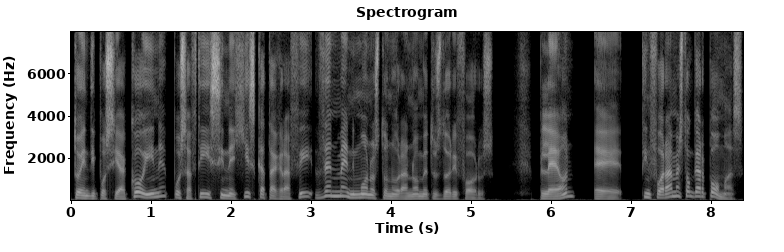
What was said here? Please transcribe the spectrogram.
Το εντυπωσιακό είναι πως αυτή η συνεχής καταγραφή δεν μένει μόνο στον ουρανό με τους δορυφόρους. Πλέον, ε, την φοράμε στον καρπό μας.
